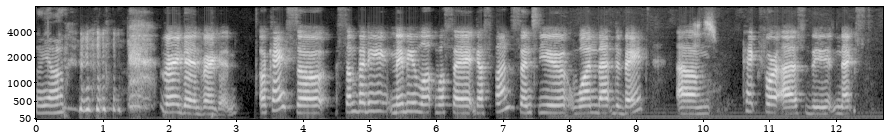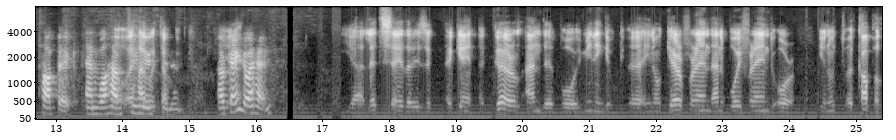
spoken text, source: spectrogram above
yeah. very good, very good. Okay, so somebody maybe we'll, we'll say Gassan, since you won that debate, um, pick for us the next topic, and we'll have Oh, two have new students. Okay, go ahead. yeah let's say there is a, again a girl and a boy meaning a, uh, you know girlfriend and a boyfriend or you know a couple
